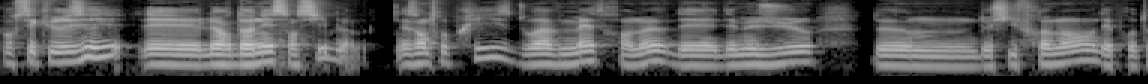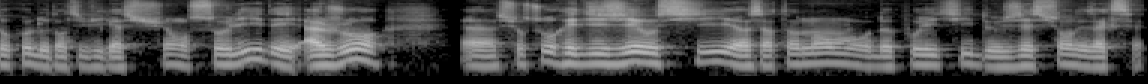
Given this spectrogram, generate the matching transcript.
Pour sécuriser leurs données sensibles, les entreprises doivent mettre en œuvre des, mesures de, chiffrement, des protocoles d'authentification solides et à jour, euh, surtout rédiger aussi un certain nombre de politiques de gestion des accès.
